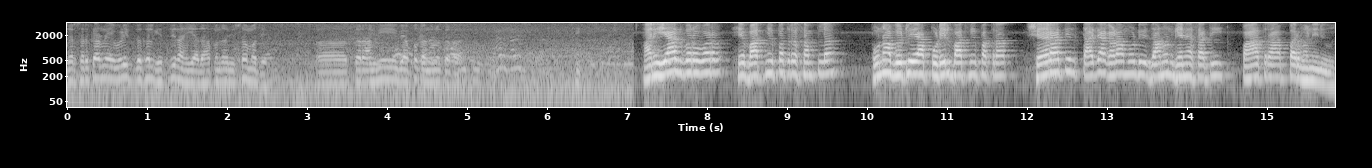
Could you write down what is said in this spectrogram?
जर सरकारने वेळीच दखल घेतली नाही या दहा पंधरा दिवसामध्ये तर आम्ही व्यापक आंदोलन करणार ठीक. आणि याचबरोबर हे बातमीपत्र संपलं. पुन्हा भेटूया पुढील बातमीपत्रात. शहरातील ताज्या घडामोडी जाणून घेण्यासाठी पाहत राहा परभणी न्यूज.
